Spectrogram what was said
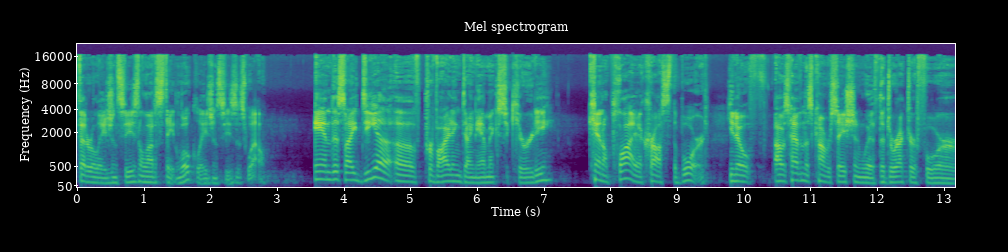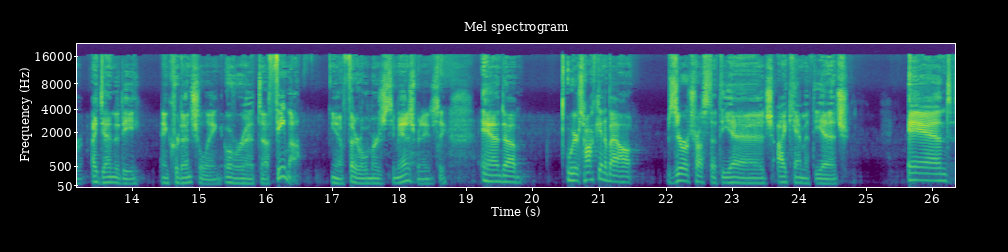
federal agencies and a lot of state and local agencies as well. And this idea of providing dynamic security can apply across the board. You know, I was having this conversation with the director for identity and credentialing over at uh, FEMA, you know, Federal Emergency Management Agency. And um, we were talking about zero trust at the edge, ICAM at the edge. And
